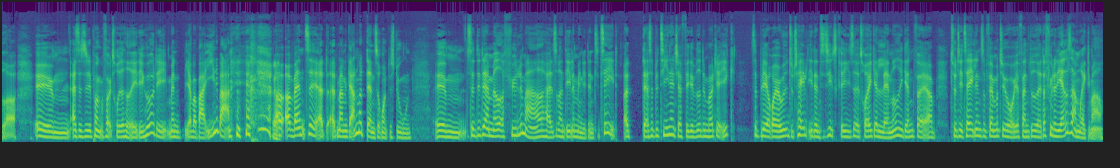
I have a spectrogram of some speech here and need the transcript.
Og, øhm, altså til det punkt, hvor folk troede, jeg havde ADHD, men jeg var bare ene barn. ja. og, og vant til, at, at man gerne måtte danse rundt i stuen. Øhm, så det der med at fylde meget har altid været en del af min identitet. Og da jeg så blev teenager, fik jeg at vide, at det måtte jeg ikke. Så blev jeg røget ud i totalt identitetskrise. Jeg tror ikke, jeg landede igen, før jeg tog til Italien som 25 år. Jeg fandt ud af, at der fylder de alle sammen rigtig meget. Og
